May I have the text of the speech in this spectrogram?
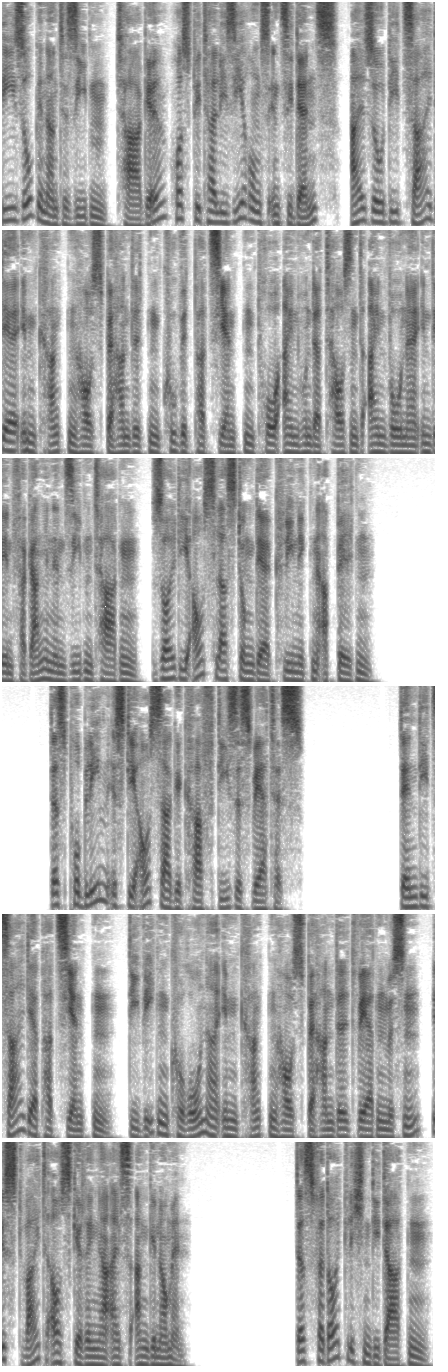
Die sogenannte 7-Tage-Hospitalisierungsinzidenz, also die Zahl der im Krankenhaus behandelten Covid-Patienten pro 100.000 Einwohner in den vergangenen sieben Tagen, soll die Auslastung der Kliniken abbilden. Das Problem ist die Aussagekraft dieses Wertes. Denn die Zahl der Patienten, die wegen Corona im Krankenhaus behandelt werden müssen, ist weitaus geringer als angenommen. Das verdeutlichen die Daten,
